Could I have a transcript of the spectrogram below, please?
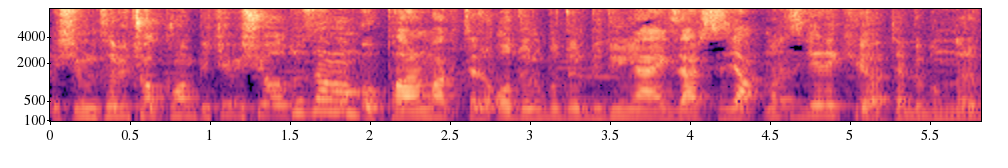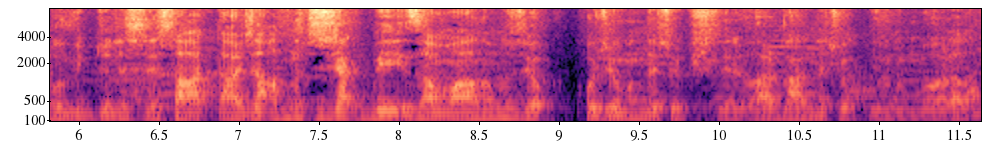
E şimdi tabii çok komplike bir şey olduğu zaman bu parmaktır, odur budur bir dünya egzersiz yapmanız gerekiyor. Tabii bunları bu videoda size saatlerce anlatacak bir zamanımız yok. Hocamın da çok işleri var, ben de çok yoğunum bu aralar.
